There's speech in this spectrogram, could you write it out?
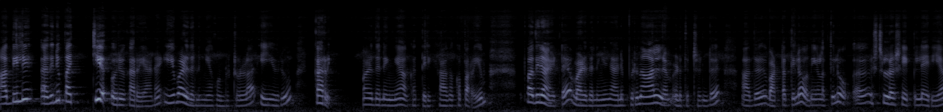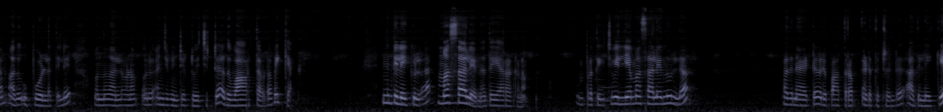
അതിൽ അതിന് പറ്റിയ ഒരു കറിയാണ് ഈ വഴുതനങ്ങ കൊണ്ടിട്ടുള്ള ഈ ഒരു കറി. വഴുതനങ്ങ കത്തിരിക്ക എന്നൊക്കെ പറയും. അപ്പോൾ അതിനായിട്ട് വഴുതനങ്ങ ഞാനിപ്പോൾ ഒരു നാലെണ്ണം എടുത്തിട്ടുണ്ട്. അത് വട്ടത്തിലോ നീളത്തിലോ ഇഷ്ടമുള്ള ഷേപ്പിൽ അരിയാം. അത് ഉപ്പുവെള്ളത്തിൽ ഒന്ന് നല്ലോണം ഒരു അഞ്ച് മിനിറ്റ് ഇട്ട് വെച്ചിട്ട് അത് വാർത്തവിടെ വയ്ക്കാം ഇതിലേക്കുള്ള മസാലയൊന്ന് തയ്യാറാക്കണം. പ്രത്യേകിച്ച് വലിയ മസാലയൊന്നുമില്ല. അപ്പം അതിനായിട്ട് ഒരു പാത്രം എടുത്തിട്ടുണ്ട്. അതിലേക്ക്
